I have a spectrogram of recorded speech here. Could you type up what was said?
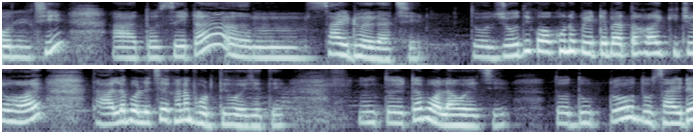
বলছি তো সেটা সাইড হয়ে গেছে। তো যদি কখনো পেটে ব্যথা হয়, কিছু হয়, তাহলে বলেছে এখানে ভর্তি হয়ে যেতে। তো এটা বলা হয়েছে। তো দুটো, দু সাইডে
